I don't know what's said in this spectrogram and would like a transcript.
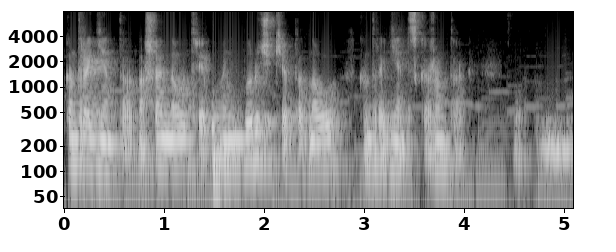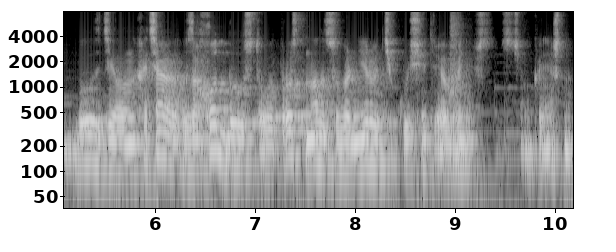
контрагента, отношении одного требования выручки от одного контрагента, скажем так было сделано. Хотя заход был, что вот просто надо субординировать текущие требования, с чем, конечно,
